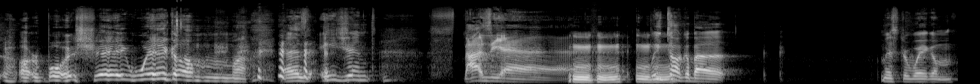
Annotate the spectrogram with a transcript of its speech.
Our boy Shea Whigham as Agent Stasiak. Mm-hmm, mm-hmm. We talk about Mr. Whigham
